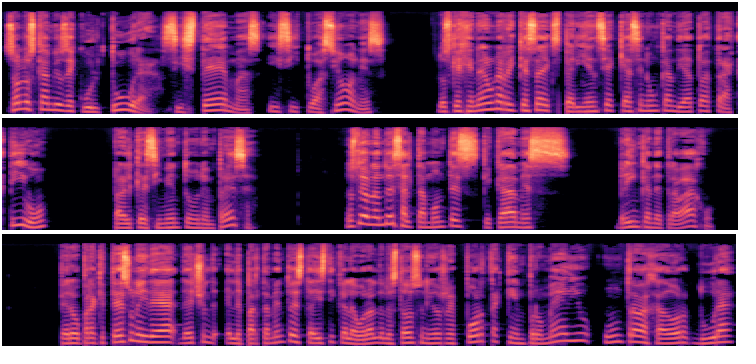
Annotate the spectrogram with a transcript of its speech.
Son los cambios de cultura, sistemas y situaciones los que generan una riqueza de experiencia que hacen a un candidato atractivo para el crecimiento de una empresa. No estoy hablando de saltamontes que cada mes brincan de trabajo. Pero para que te des una idea, de hecho el, Departamento de Estadística Laboral de los Estados Unidos reporta que en promedio un trabajador dura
